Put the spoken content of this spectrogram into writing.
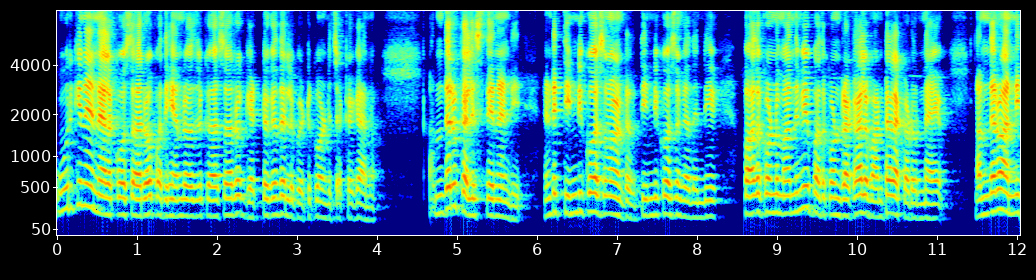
ఊరికి నేను నెలకోసారో పదిహేను రోజులు కాసారో గెట్ టుగెదర్లు పెట్టుకోండి చక్కగాను. అందరూ కలిస్తేనండి. అంటే తిండి కోసం అంటారు. తిండి కోసం కదండి. పదకొండు మందిమి పదకొండు రకాల వంటలు అక్కడ ఉన్నాయి. అందరం అన్నీ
